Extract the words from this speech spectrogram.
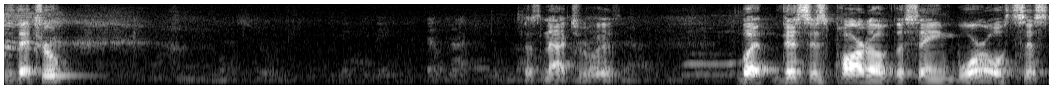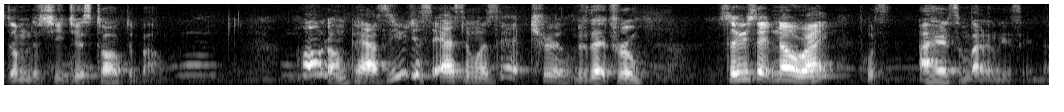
Is that true? That's not true, is it? But this is part of the same world system that she just talked about. Hold on, Pastor. You just asked him, was that true? Is that true? So you said no, right? I had somebody who said no.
